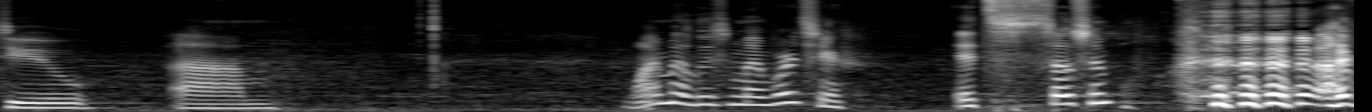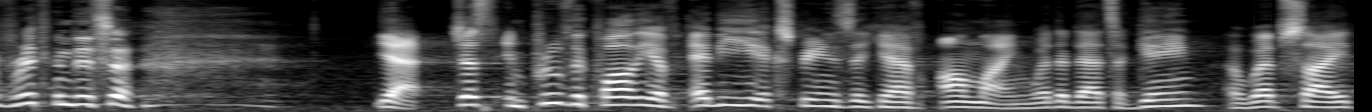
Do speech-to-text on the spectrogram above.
to, um, why am I losing my words here? It's so simple. I've written this. Uh, yeah, just improve the quality of any experience that you have online, whether that's a game, a website,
